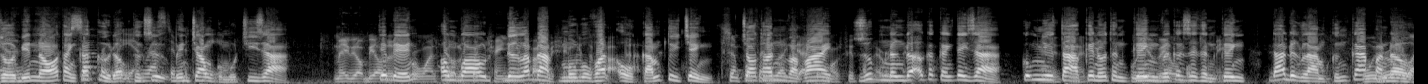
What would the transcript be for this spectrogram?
rồi biến nó thành các cử động thực sự bên trong của một chi giả. Tiếp đến, ông Bao được lắp đặt một bộ phận ổ cắm tùy chỉnh cho thân và vai, giúp nâng đỡ các cánh tay giả cũng như tạo kết nối thần kinh với các dây thần kinh. Đã được làm cứng cáp ban đầu.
